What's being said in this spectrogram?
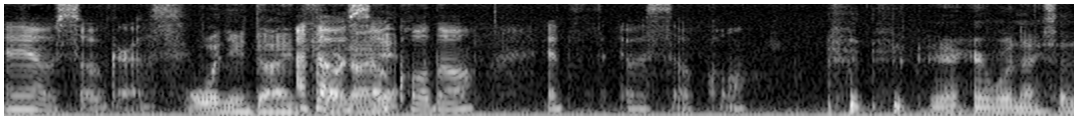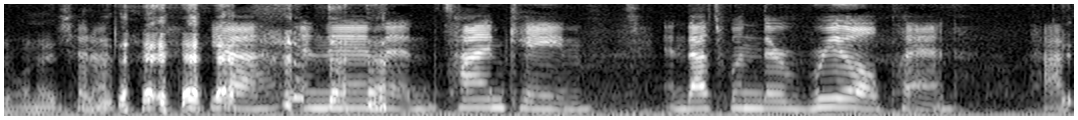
and it was so gross. When you die I thought it was so cool though. It's it was so cool. Yeah, hear what I said when I Shut up. Yeah, and then time came, and that's when their real plan happened.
